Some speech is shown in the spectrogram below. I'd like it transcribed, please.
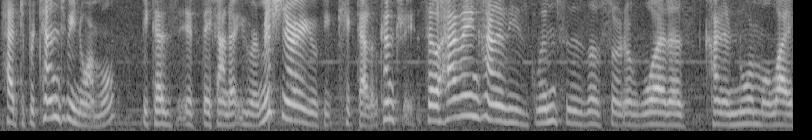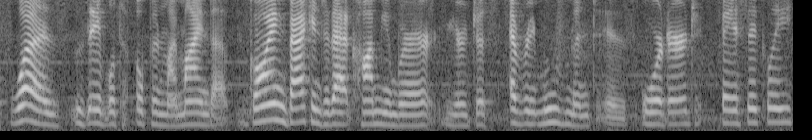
had to pretend to be normal because if they found out you were a missionary, you would get kicked out of the country. So having kind of these glimpses of sort of what a kind of normal life was, was able to open my mind up. Going back into that commune where you're just, every movement is ordered, basically,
